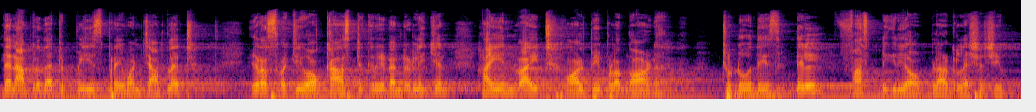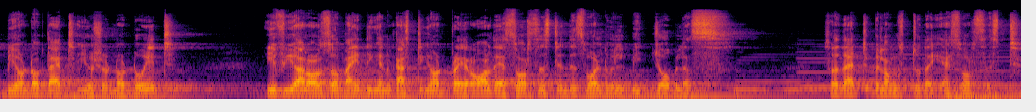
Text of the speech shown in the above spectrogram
Then after that, please pray one chaplet. Irrespective of caste, creed, and religion, I invite all people of God to do this till first degree of blood relationship. Beyond of that, you should not do it. If you are also binding and casting out prayer, all the exorcists in this world will be jobless. So that belongs to the exorcist.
